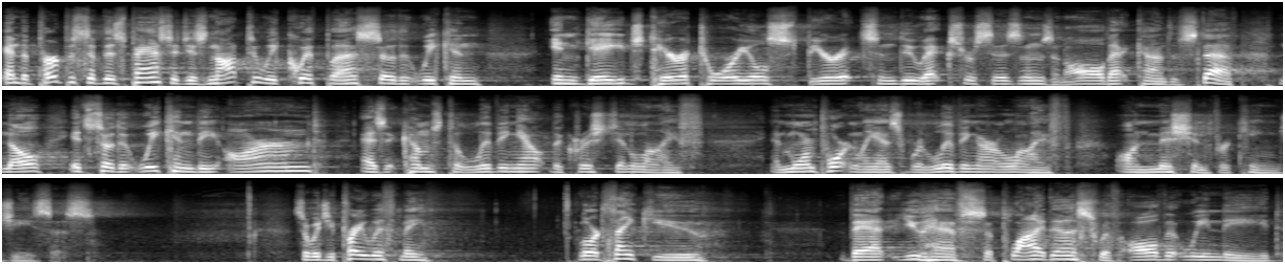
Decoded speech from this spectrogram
And the purpose of this passage is not to equip us so that we can engage territorial spirits and do exorcisms and all that kind of stuff. No, it's so that we can be armed as it comes to living out the Christian life, and more importantly, as we're living our life on mission for King Jesus. So, would you pray with me? Lord, thank you that you have supplied us with all that we need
